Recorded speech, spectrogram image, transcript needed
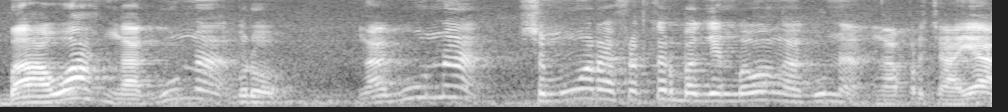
Bawah nggak guna, bro. Nggak guna. Semua reflektor bagian bawah nggak guna. Nggak percaya.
